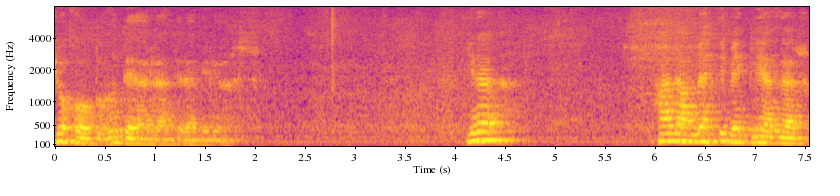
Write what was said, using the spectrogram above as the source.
yok olduğunu değerlendirebiliyoruz. Yine hala Mehdi bekleyenler,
